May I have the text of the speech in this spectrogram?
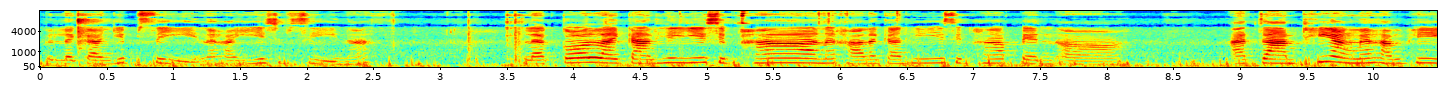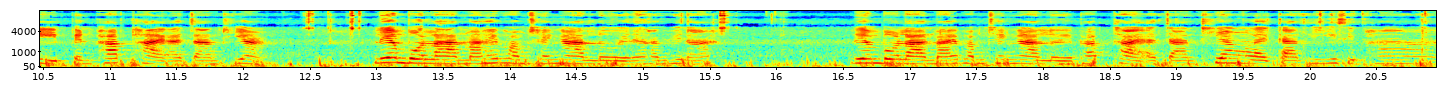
เป็นรายการ24นะคะ24นะ แล้วก็รายการที่25นะคะรายการที่25เป็นอ่าอาจารย์เที่ยงนะคะพี่ๆเป็นภาพถ่ายอาจารย์เที่ยงเลี่ยมโบราณมาให้พร้อมใช้งานเลยนะคะพี่นะเลี่ยมโบราณมาให้พร้อมใช้งานเลยภาพถ่ายอาจารย์เที่ยงรายการที่25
